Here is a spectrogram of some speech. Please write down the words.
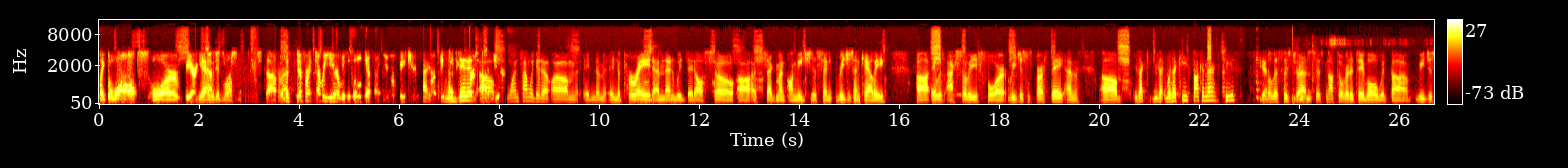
like the waltz or we are Yeah, we did waltz. stuff. It was different. Every year was a little different. We were featured. I, Or at least we did it uh, one time. We did it um in the in the parade, and then we did also uh, a segment on Regis and Regis and Kelly. Uh, it was actually for Regis's birthday, and um, is that, is that was that Keith talking there? Keith. Yeah. Melissa's dress just knocked over the table with uh, Regis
